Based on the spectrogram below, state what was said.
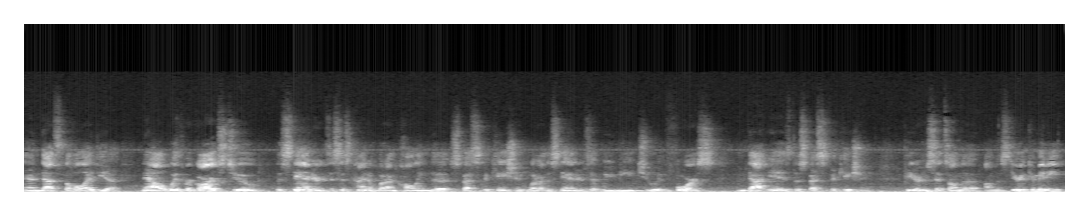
and that's the whole idea. Now, with regards to the standards, this is kind of what I'm calling the specification. What are the standards that we need to enforce? And that is the specification. Peter, who sits on the on the steering committee,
